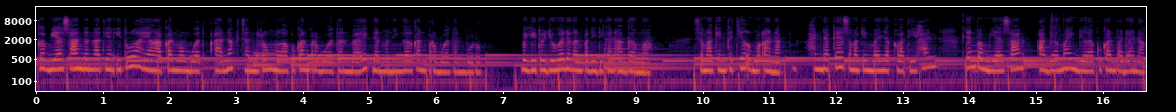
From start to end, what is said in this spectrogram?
Kebiasaan dan latihan itulah yang akan membuat anak cenderung melakukan perbuatan baik dan meninggalkan perbuatan buruk. Begitu juga dengan pendidikan agama. Semakin kecil umur anak, hendaknya semakin banyak latihan dan pembiasaan agama yang dilakukan pada anak.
